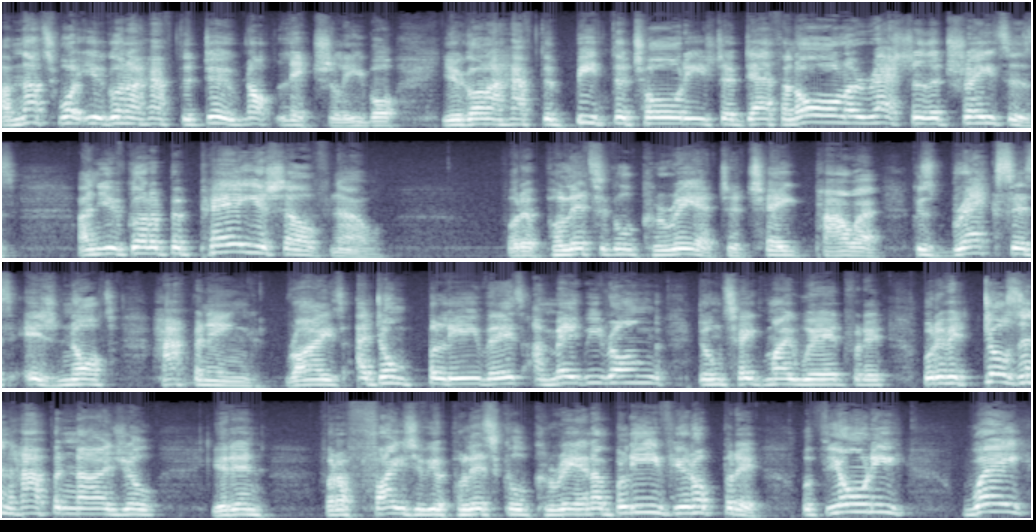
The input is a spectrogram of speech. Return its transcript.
And that's what you're going to have to do. Not literally, but you're going to have to beat the Tories to death and all the rest of the traitors. And you've got to prepare yourself now for a political career to take power because Brexit is not happening, right? I don't believe it is. I may be wrong. Don't take my word for it. But if it doesn't happen, Nigel, you're in for a fight of your political career and I believe you're up for it. But the only way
